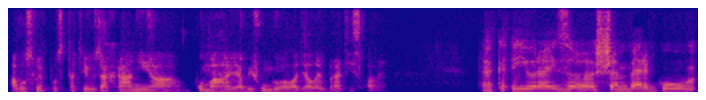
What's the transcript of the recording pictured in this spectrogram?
a vo svojej podstate ju zachráni a pomáha aby fungovala ďalej v Bratislave? Tak Juraj z Šembergu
